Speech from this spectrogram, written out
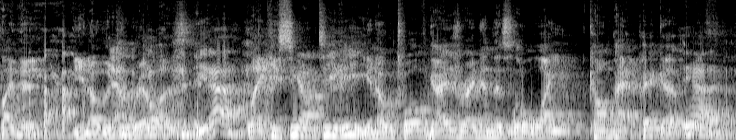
By the you know the Yeah, the guerrillas. Yeah. Like you see on TV, you know, twelve guys riding this little white compact pickup. Yeah.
